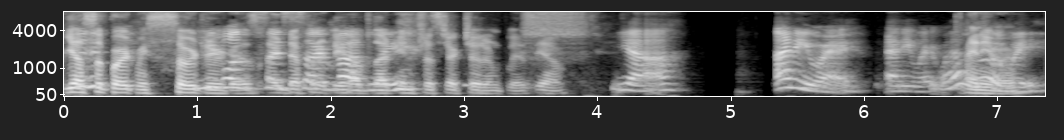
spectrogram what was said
Yeah, support me so true I this so definitely have that infrastructure in place. Yeah, yeah. Anyway, anyway, where were Anyway.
